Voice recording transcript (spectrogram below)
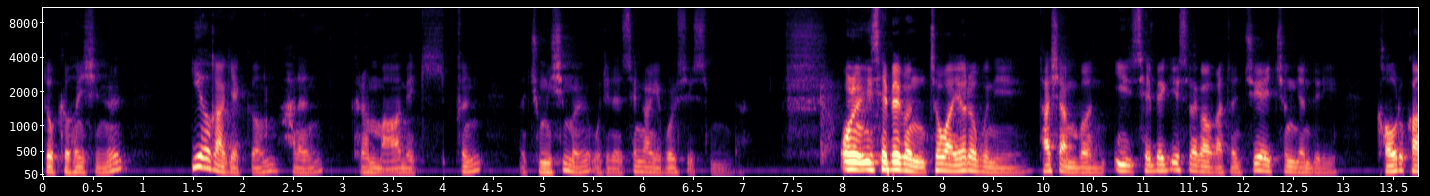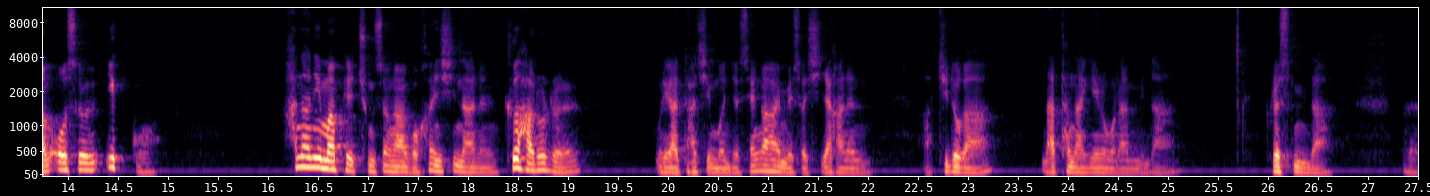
또 그 헌신을 이어가게끔 하는 그런 마음의 깊은 중심을 우리는 생각해 볼 수 있습니다. 오늘 이 새벽은 저와 여러분이 다시 한번 이 새벽 이슬과 같은 주의 청년들이 거룩한 옷을 입고 하나님 앞에 충성하고 헌신하는 그 하루를 우리가 다시 먼저 생각하면서 시작하는 어, 기도가 나타나기를 원합니다. 그렇습니다. 어,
